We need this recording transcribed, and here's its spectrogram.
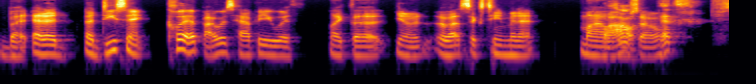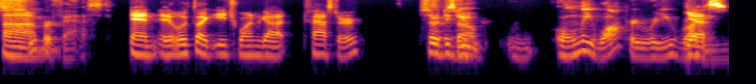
but at a, a decent clip. I was happy with like the, you know, about 16 minute miles Wow, or so. that's super Um, fast. and it looked like each one got faster. So did so- you only walk or were you running? Yes.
